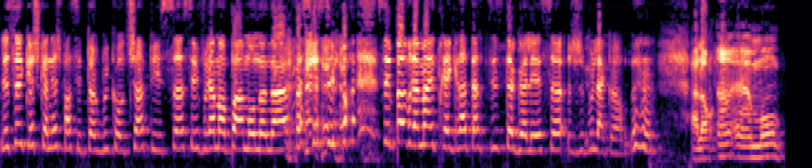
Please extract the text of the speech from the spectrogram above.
Le seul que je connais, je pense, c'est Togby Culture, puis ça c'est vraiment pas à mon honneur parce que c'est pas c'est pas vraiment un très grand artiste togolais, ça, je vous l'accorde. Alors un, un mot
